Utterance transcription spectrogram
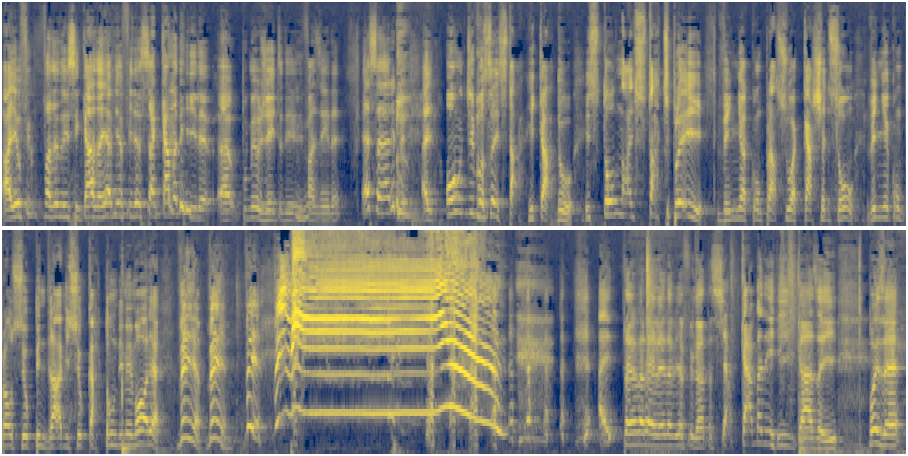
Aí eu fico fazendo isso em casa, aí a minha filha se acaba de rir, né? Ah, pro meu jeito de de fazer, né? É sério. Aí, onde você está, Ricardo? Estou na Start Play. Venha comprar sua caixa de som. Venha comprar o seu pendrive, seu cartão de memória. Venha, venha, venha, venha. Aí, Tâmara Helena, minha filhota, se acaba de rir em casa aí. Pois é.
